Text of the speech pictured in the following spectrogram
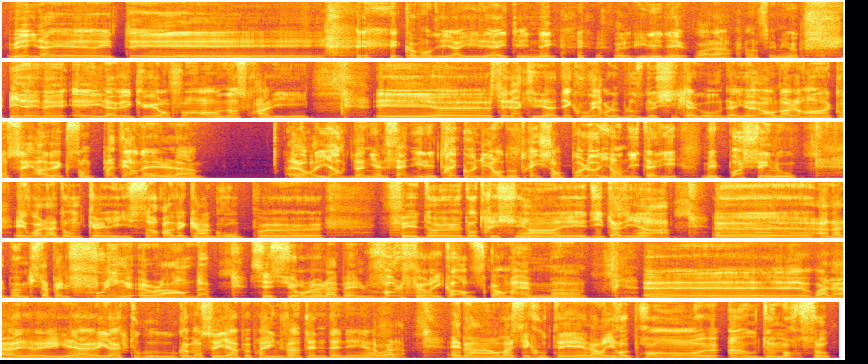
mais il a été, comment dire, il a été né, il est né, voilà, hein, c'est mieux. Il est né et il a vécu enfant en Australie. Et euh, c'est là qu'il a découvert le blues de Chicago, d'ailleurs, en allant à un concert avec son paternel. Alors, Jörg Danielsen, il est très connu en Autriche, en Pologne, en Italie, mais pas chez nous. Et voilà, donc, euh, il sort avec un groupe... Euh, fait d'Autrichiens et d'Italiens, euh, un album qui s'appelle Fooling Around. C'est sur le label Wolf Records quand même. Euh, voilà, il a, a tout commencé il y a à peu près une vingtaine d'années. Hein, voilà. Eh ben, on va s'écouter. Alors, il reprend euh, un ou deux morceaux.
